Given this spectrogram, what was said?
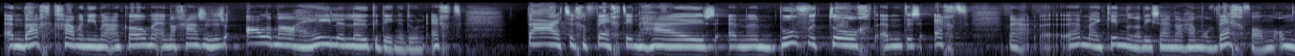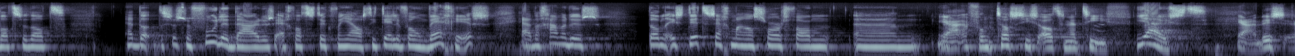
En daar gaan we niet meer aan komen. En dan gaan ze dus allemaal hele leuke dingen doen. Echt taartengevecht in huis en een boeventocht. En het is echt, nou ja, mijn kinderen die zijn daar helemaal weg van, omdat ze dat. Dat ze voelen daar dus echt dat stuk van ja, als die telefoon weg is, ja, dan gaan we dus dan is dit zeg maar een soort van. Um, ja, een fantastisch alternatief. Juist. Ja, dus uh,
